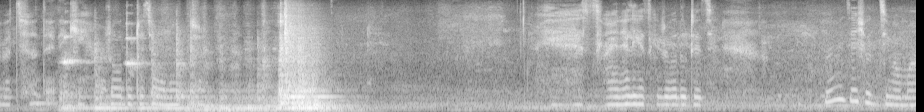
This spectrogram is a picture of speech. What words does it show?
এবার ছাদে দেখি, রোদ উঠেছে মনে হচ্ছে। ফাইনালি আজকে রোদ উঠেছে। ওই যে সূর্যি মামা।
